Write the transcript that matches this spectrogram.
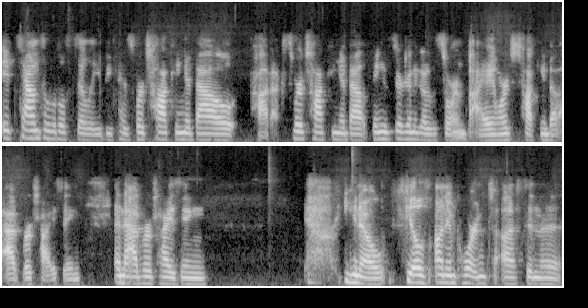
it sounds a little silly because we're talking about products. We're talking about things they're going to go to the store and buy, and we're just talking about advertising. And advertising, you know, feels unimportant to us in the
